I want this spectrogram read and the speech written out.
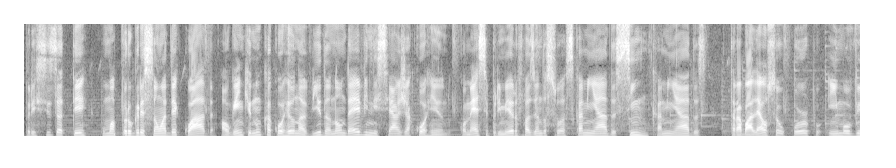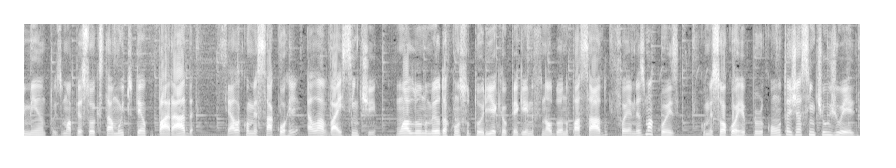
precisa ter uma progressão adequada. Alguém que nunca correu na vida não deve iniciar já correndo. Comece primeiro fazendo as suas caminhadas, sim, caminhadas. Trabalhar o seu corpo em movimento, pois uma pessoa que está muito tempo parada, se ela começar a correr, ela vai sentir. Um aluno meu da consultoria que eu peguei no final do ano passado foi a mesma coisa. Começou a correr por conta, já sentiu o joelho.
